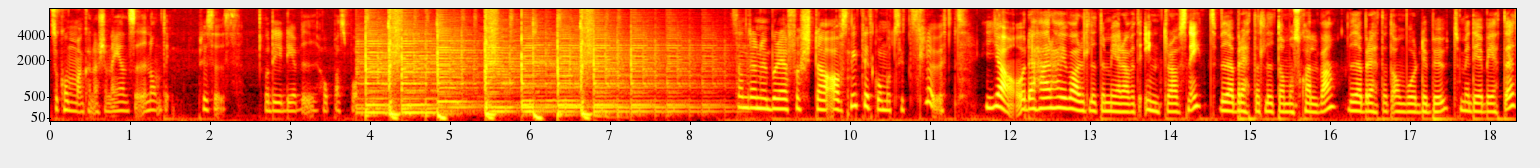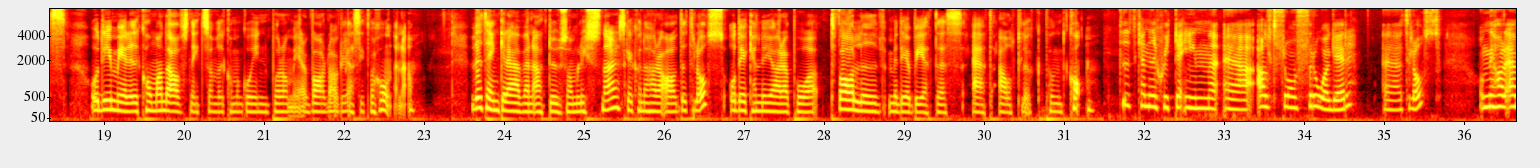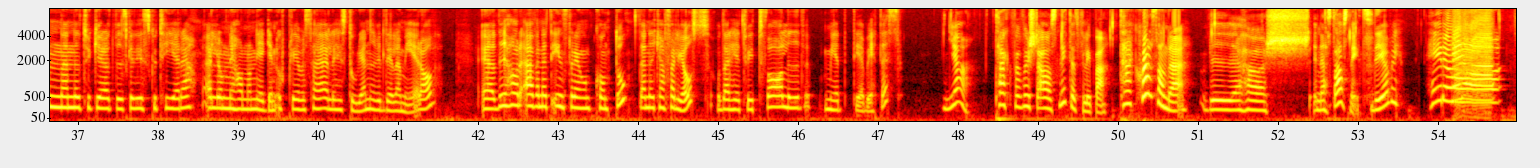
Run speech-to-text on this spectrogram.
så kommer man kunna känna igen sig i någonting. precis. Och det är det vi hoppas på. Sandra, nu börjar första avsnittet gå mot sitt slut. Ja, och det här har ju varit lite mer av ett introavsnitt. Vi har berättat lite om oss själva. Vi har berättat om vår debut med diabetes. Och det är mer i kommande avsnitt som vi kommer gå in på de mer vardagliga situationerna. Vi tänker även att du som lyssnar ska kunna höra av dig till oss och det kan du göra på tvalivmeddiabetes@outlook.com. Dit kan ni skicka in eh, allt från frågor eh, till oss. Om ni har ämnen ni tycker att vi ska diskutera eller om ni har någon egen upplevelse eller historia ni vill dela med er av. Eh, vi har även ett Instagramkonto där ni kan följa oss och där heter vi Tvaliv med diabetes. Ja, tack för första avsnittet Filippa. Tack själv Sandra! Vi hörs i nästa avsnitt. Det gör vi. Hej då! Hej då!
